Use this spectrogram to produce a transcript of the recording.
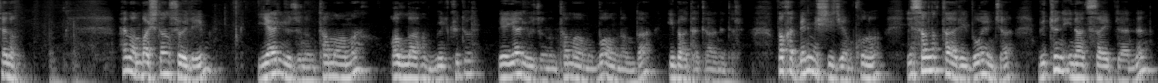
Selam. Hemen baştan söyleyeyim. Yeryüzünün tamamı Allah'ın mülküdür ve yeryüzünün tamamı bu anlamda ibadethanedir. Fakat benim işleyeceğim konu insanlık tarihi boyunca bütün inanç sahiplerinin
